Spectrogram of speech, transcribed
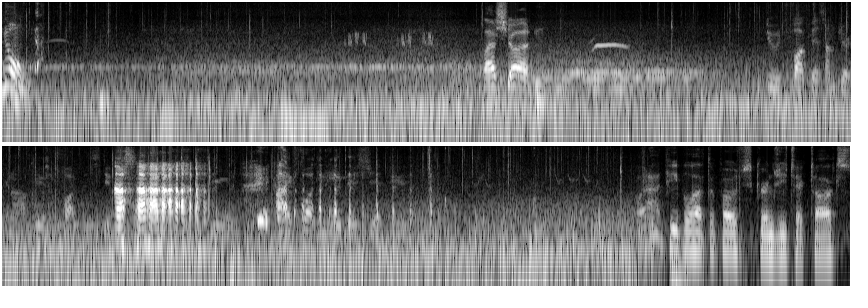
know. No! Last shot. Dude, fuck this. I'm jerking off, dude. Fuck this, dude. dude. I fucking hate this shit, dude. Why do people have to post cringy TikToks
